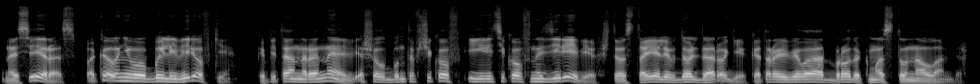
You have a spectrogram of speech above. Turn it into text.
На сей раз, пока у него были веревки, Капитан Рене вешал бунтовщиков и еретиков на деревьях, что стояли вдоль дороги, которая вела от Брода к мосту на Ламберг.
